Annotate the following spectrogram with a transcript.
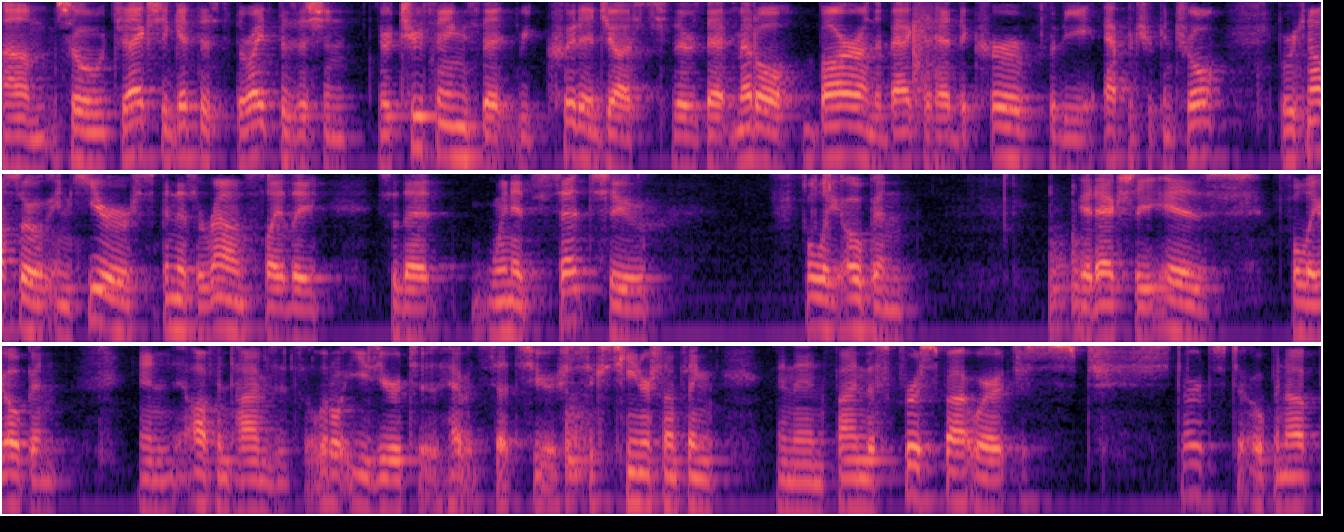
Um, so to actually get this to the right position, there are two things that we could adjust. There's that metal bar on the back that had the curve for the aperture control, but we can also in here spin this around slightly so that when it's set to fully open, it actually is fully open. And oftentimes it's a little easier to have it set to 16 or something and then find this first spot where it just starts to open up,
